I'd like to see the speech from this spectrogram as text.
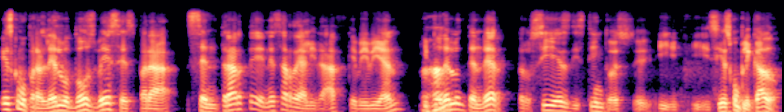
es como para leerlo dos veces, para centrarte en esa realidad que vivían y poderlo entender, pero sí es distinto es, eh, y, y sí es complicado.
